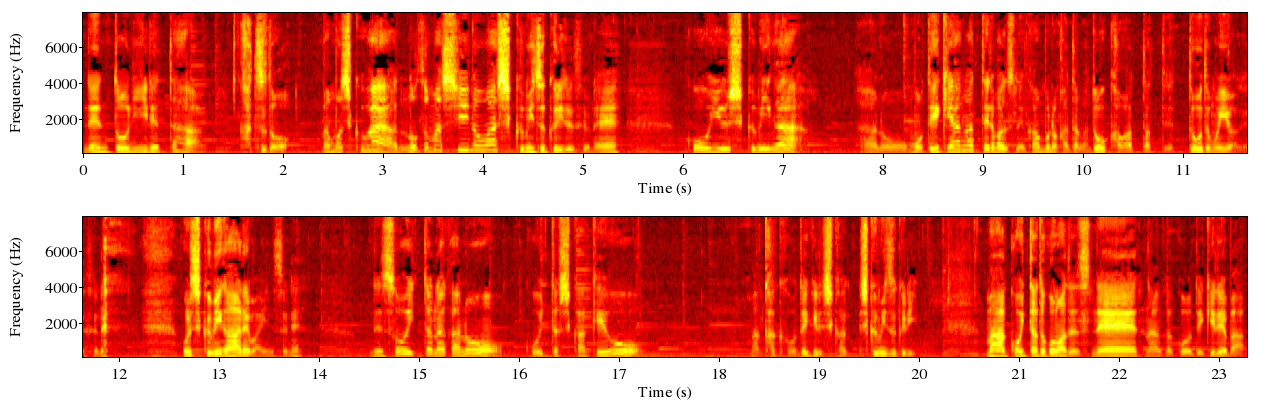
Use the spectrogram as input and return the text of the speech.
念頭に入れた活動、まあ、もしくは望ましいのは仕組み作りですよね。こういう仕組みがあのもう出来上がってればですね幹部の方がどう変わったってどうでもいいわけですよね。これ仕組みがあればいいんですよね。でそういった中のこういった仕掛けを、まあ、確保できる仕組み作り。まあこういったところまでですねなんかこうできれば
